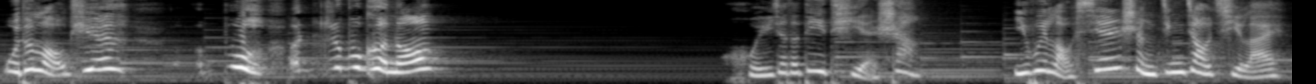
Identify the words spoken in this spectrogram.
我的老天！不，这不可能！回家的地铁上，一位老先生惊叫起来：“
